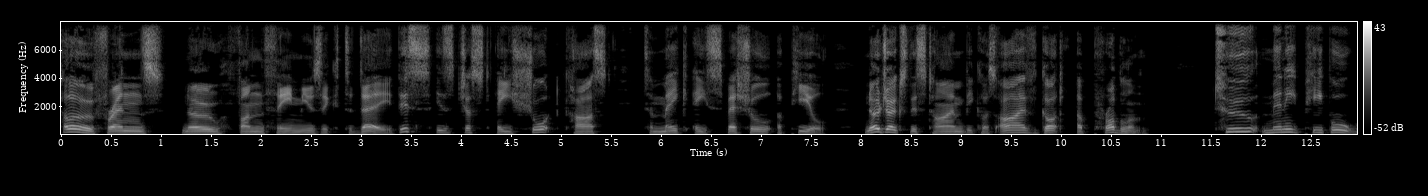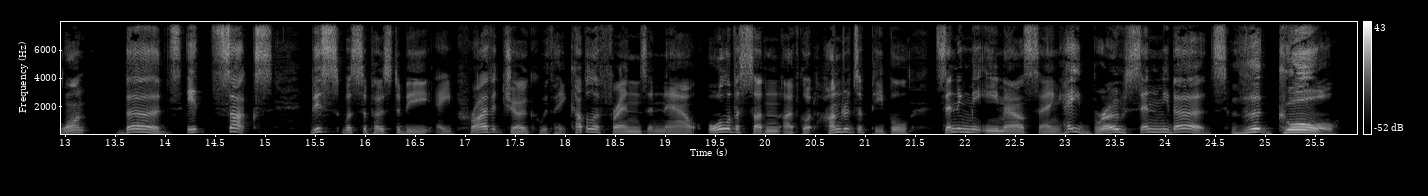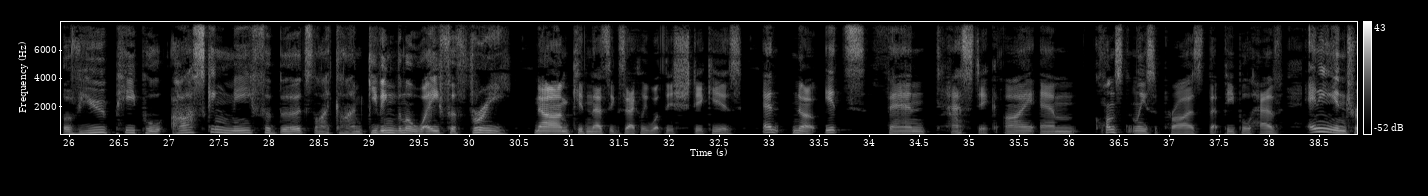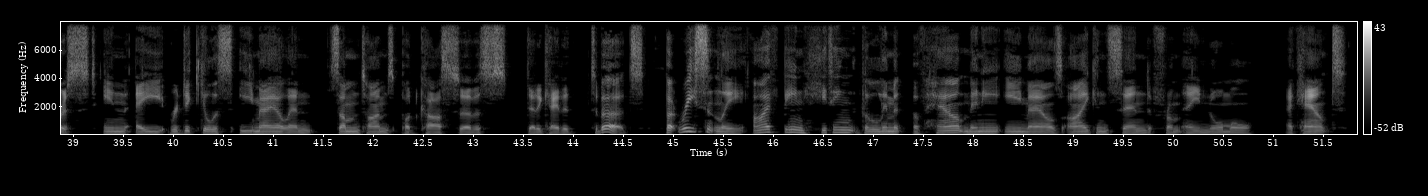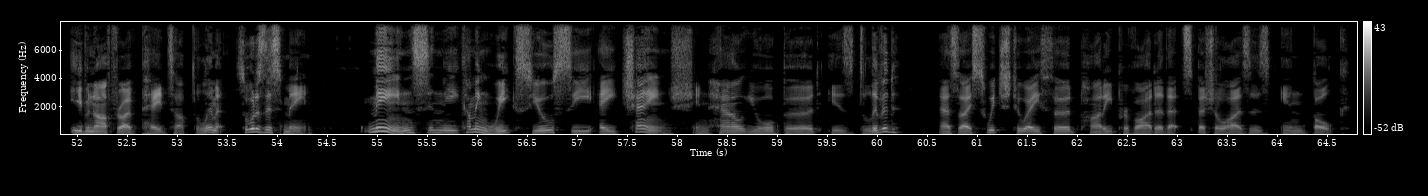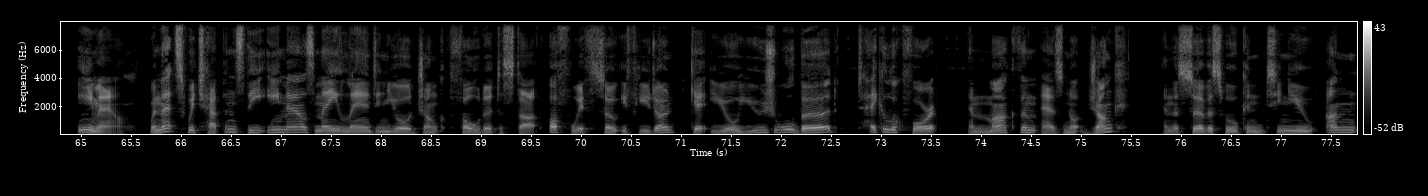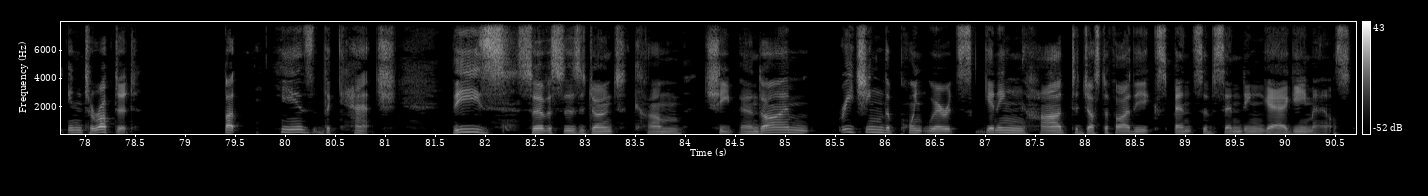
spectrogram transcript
Hello, friends. No fun theme music today. This is just a short cast to make a special appeal. No jokes this time because I've got a problem. Too many people want birds. It sucks. This was supposed to be a private joke with a couple of friends, and now all of a sudden I've got hundreds of people sending me emails saying, Hey, bro, send me birds. The gall of you people asking me for birds like I'm giving them away for free. No, I'm kidding. That's exactly what this shtick is. And no, it's fantastic. I am constantly surprised that people have any interest in a ridiculous email and sometimes podcast service dedicated to birds. But recently, I've been hitting the limit of how many emails I can send from a normal account, even after I've paid to up the limit. So, what does this mean? Means in the coming weeks you'll see a change in how your bird is delivered as I switch to a third party provider that specializes in bulk email. When that switch happens, the emails may land in your junk folder to start off with, so if you don't get your usual bird, take a look for it and mark them as not junk, and the service will continue uninterrupted. But here's the catch these services don't come cheap, and I'm reaching the point where it's getting hard to justify the expense of sending gag emails.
